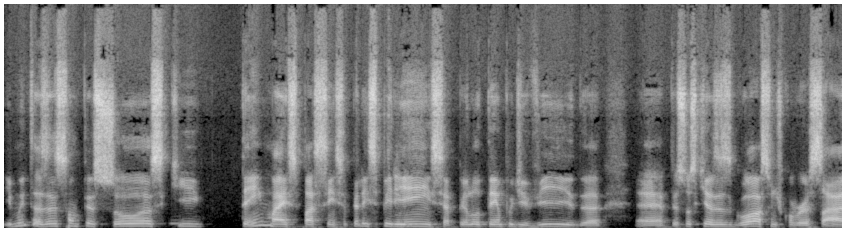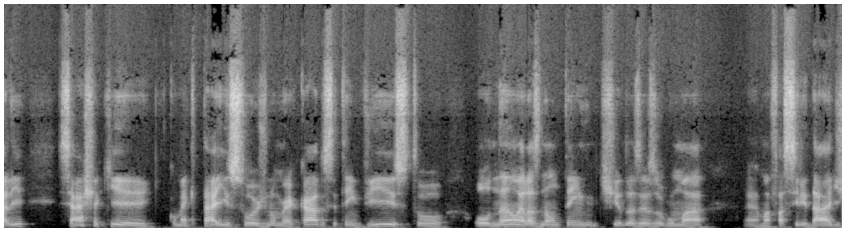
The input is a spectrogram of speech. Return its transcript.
e muitas vezes são pessoas que têm mais paciência pela experiência, pelo tempo de vida, é, pessoas que às vezes gostam de conversar ali. Você acha que, como é que está isso hoje no mercado? Você tem visto ou não? Elas não têm tido, às vezes, alguma é, uma facilidade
